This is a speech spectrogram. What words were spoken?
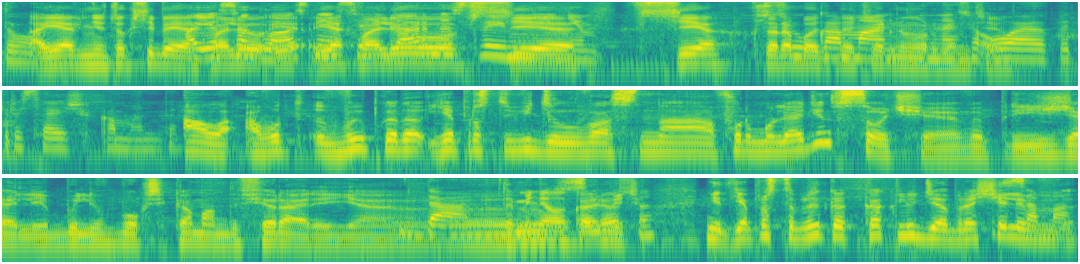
Да. А я не только себя, я А я хвалю, согласна, я, я хвалю все, всех, кто Всю работает на Черном Урганте. Ой, потрясающая команда. Алла, а вот вы, когда я просто видел вас на Формуле-1 в Сочи, вы приезжали, были в боксе команды Феррари, я Да. э, Ты меняла колеса? Нет, я просто как, как люди обращали... Сама.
